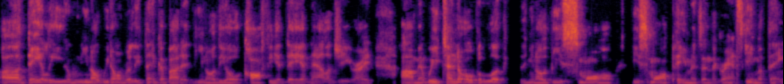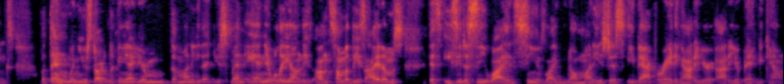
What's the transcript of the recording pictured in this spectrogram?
uh, daily, and you know we don't really think about it. You know the old coffee a day analogy, right? Um, and we tend to overlook you know these small these small payments in the grand scheme of things. But then when you start looking at your the money that you spend annually on these on some of these items, it's easy to see why it seems like you know money is just evaporating out of your out of your bank account.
